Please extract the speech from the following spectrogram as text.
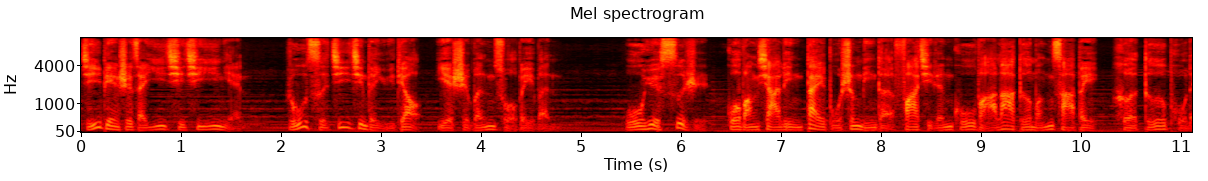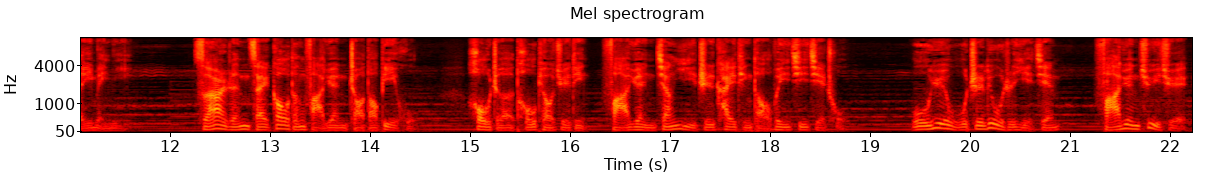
即便是在1771年，如此激进的语调也是闻所未闻。五月四日，国王下令逮捕声明的发起人古瓦拉德蒙萨贝和德普雷梅尼，此二人在高等法院找到庇护。后者投票决定，法院将一直开庭到危机解除。五月五至六日夜间，法院拒绝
